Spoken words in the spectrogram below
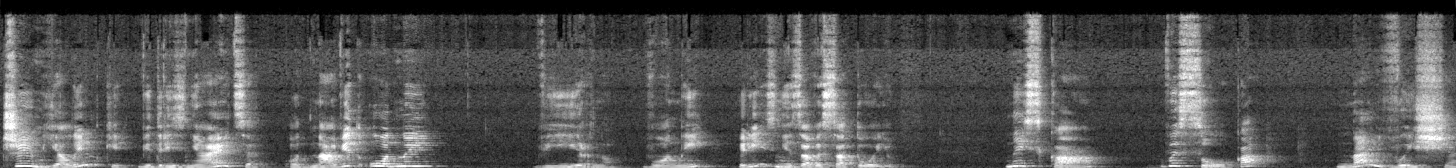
Чим ялинки відрізняються одна від одної? Вірно, вони різні за висотою. Низька, висока, найвища.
